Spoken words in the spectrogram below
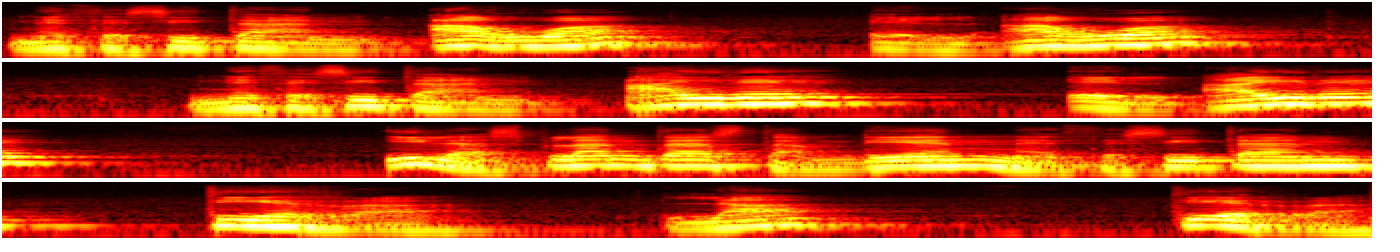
necesitan agua, el agua, necesitan aire, el aire, y las plantas también necesitan tierra, la tierra.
